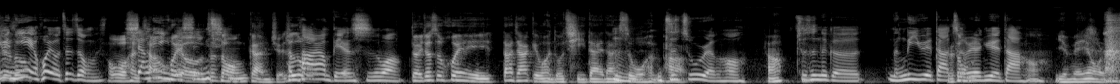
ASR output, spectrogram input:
因为你也会有这种相应的心情，这种感觉，很怕让别人失望。对，就是会大家给我很多期待，但是我很怕。蜘蛛人哈啊，就是那个能力越大，责任越大哈。也没有啦，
